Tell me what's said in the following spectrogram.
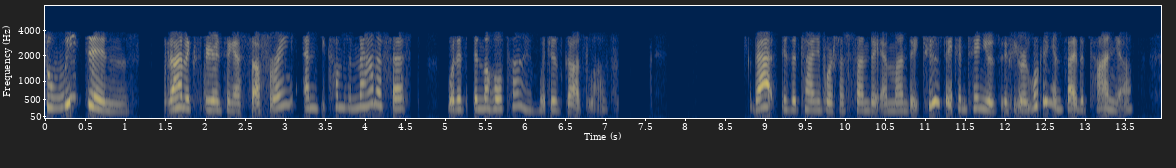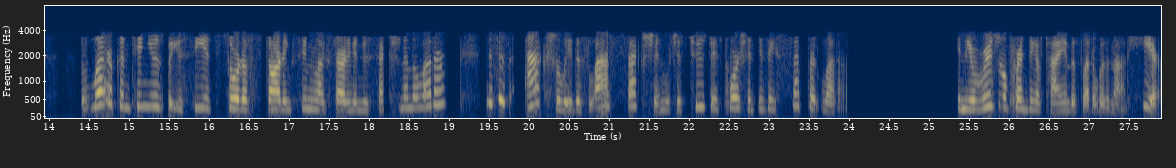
sweetens what I'm experiencing as suffering and becomes manifest what it's been the whole time, which is God's love. That is the Tanya portion of Sunday and Monday. Tuesday continues. If you're looking inside the Tanya, the letter continues, but you see it's sort of starting, seeming like starting a new section in the letter. This is actually, this last section, which is Tuesday's portion, is a separate letter. In the original printing of Tanya, this letter was not here.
